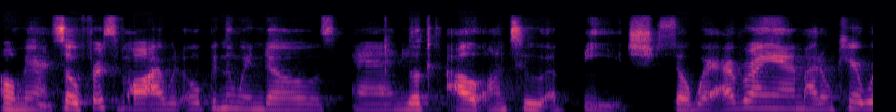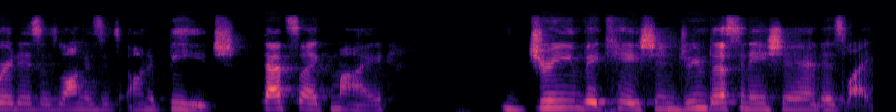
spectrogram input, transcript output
Oh man. So first of all, I would open the windows and look out onto a beach. So wherever I am, I don't care where it is as long as it's on a beach. That's like my dream vacation, dream destination is like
